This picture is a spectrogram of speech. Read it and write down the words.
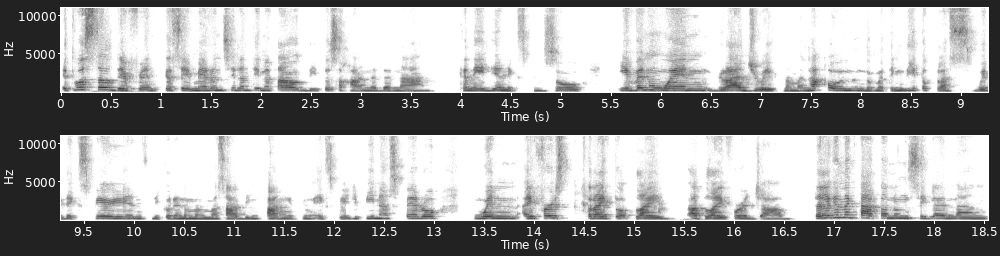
it was still different kasi meron silang tinatawag dito sa Canada na Canadian experience. So, even when graduate naman ako, nung dumating dito, plus with experience, di ko rin naman masabing pangit yung experience Pilipinas. Pero when I first tried to apply apply for a job, talaga nagtatanong sila ng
